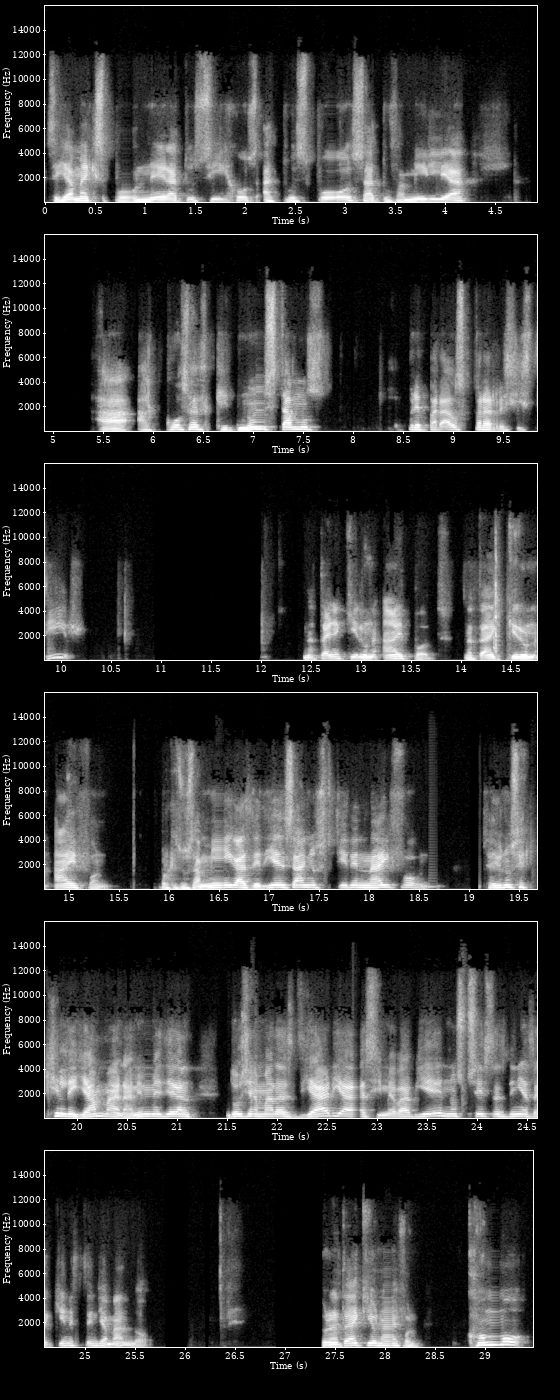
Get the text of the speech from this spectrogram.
se llama exponer a tus hijos, a tu esposa, a tu familia, a, a cosas que no estamos preparados para resistir. Natalia quiere un iPod, Natalia quiere un iPhone, porque sus amigas de 10 años tienen iPhone. O sea, yo no sé a quién le llaman. A mí me llegan dos llamadas diarias y me va bien. No sé esas niñas a quién estén llamando. Pero Natalia quiere un iPhone. ¿Cómo,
